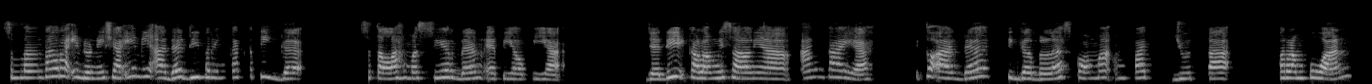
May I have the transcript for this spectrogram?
Sementara Indonesia ini ada di peringkat ketiga setelah Mesir dan Ethiopia. Jadi kalau misalnya angka ya, itu ada 13,4 juta perempuan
